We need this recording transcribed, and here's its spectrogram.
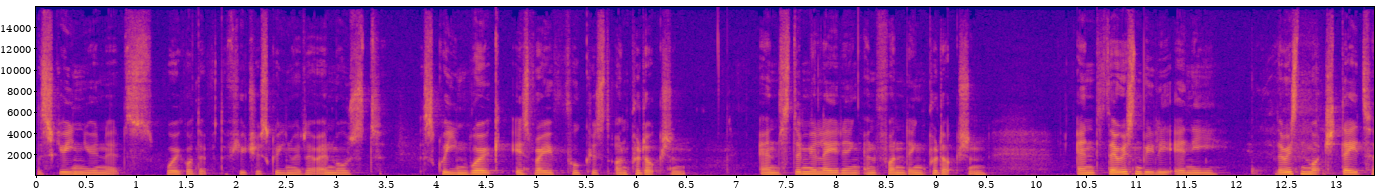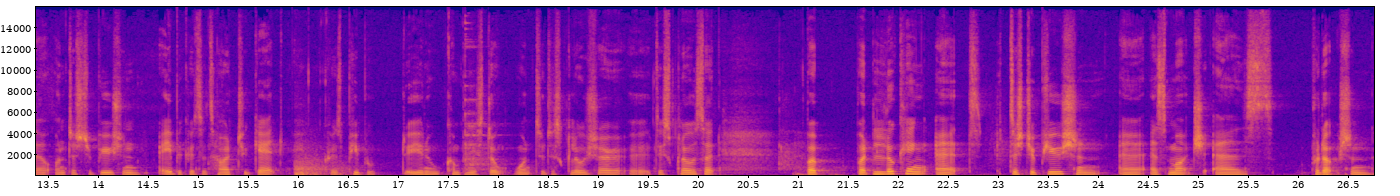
the screen units work, or the, the future screen unit, and most screen work is very focused on production and stimulating and funding production. and there isn't really any, there isn't much data on distribution. A because it's hard to get, because people, you know, companies don't want to disclosure uh, disclose it, but but looking at distribution uh, as much as production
